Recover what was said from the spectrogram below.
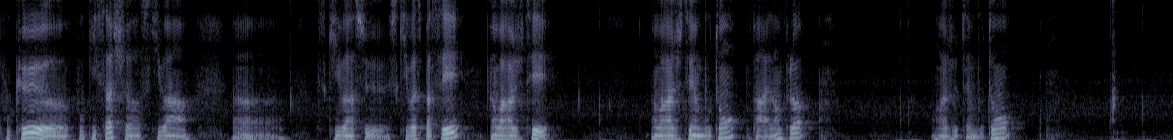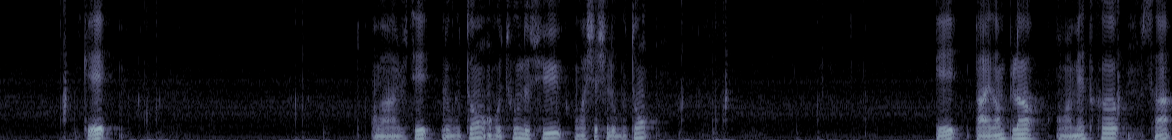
pour que euh, pour qu'ils sachent ce qui va ce qui va se ce qui va se passer. On va rajouter on va rajouter un bouton par exemple. On rajoute un bouton. Ok, on va rajouter le bouton, on retourne dessus, on va chercher le bouton. Et par exemple là, on va mettre ça.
